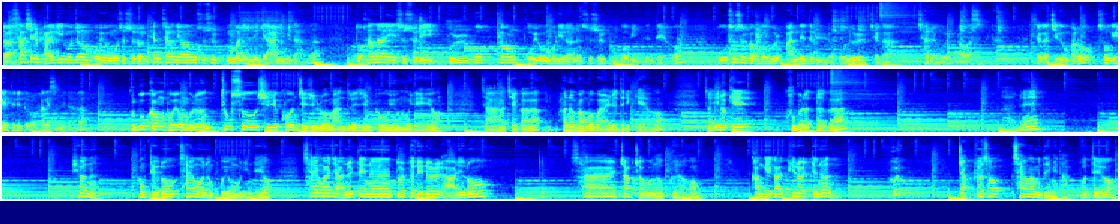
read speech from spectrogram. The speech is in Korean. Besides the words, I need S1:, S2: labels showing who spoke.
S1: 자, 사실 발기부전 보형물 수술은 평창형 수술뿐만 있는 게 아닙니다. 또 하나의 수술이 굴곡형 보형물이라는 수술 방법이 있는데요. 그 수술 방법을 안내 드리려고 오늘 제가 촬영을 나왔습니다. 제가 지금 바로 소개해 드리도록 하겠습니다. 굴곡형 보형물은 특수 실리콘 재질로 만들어진 보형물이에요. 자, 제가 하는 방법을 알려드릴게요. 자, 이렇게 구부렸다가 그 다음에 펴는 형태로 사용하는 보형물인데요. 사용하지 않을 때는 똘똘이를 아래로 살짝 접어 놓고요. 관계가 필요할 때는 쫙 펴서 사용하면 됩니다. 어때요?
